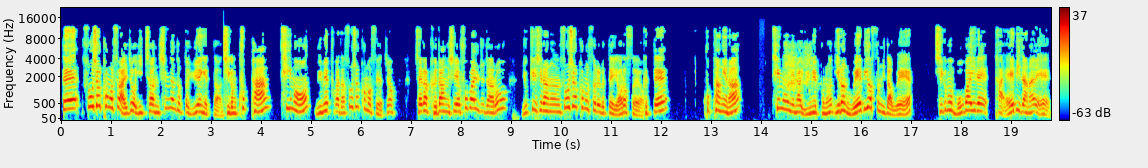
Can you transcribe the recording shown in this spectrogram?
때 소셜 커머스 알죠? 2010년부터 유행했던 지금 쿠팡, 티몬, 위메프가 다 소셜 커머스였죠. 제가 그 당시에 후발주자로 유켓이라는 소셜 커머스를 그때 열었어요. 그때 쿠팡이나 티몬이나 유메프는 이런 웹이었습니다. 웹. 지금은 모바일에 다 앱이잖아요. 앱.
